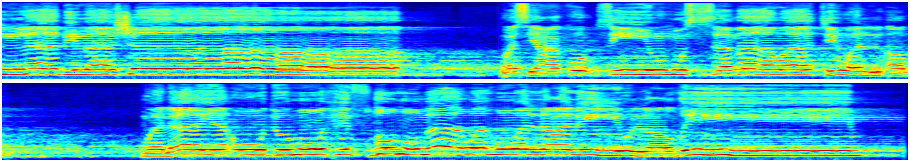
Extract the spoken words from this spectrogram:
إلا بما شاء. وسع كرسيه السماوات والأرض ولا يؤوده حفظهما وهو العلي العظيم.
